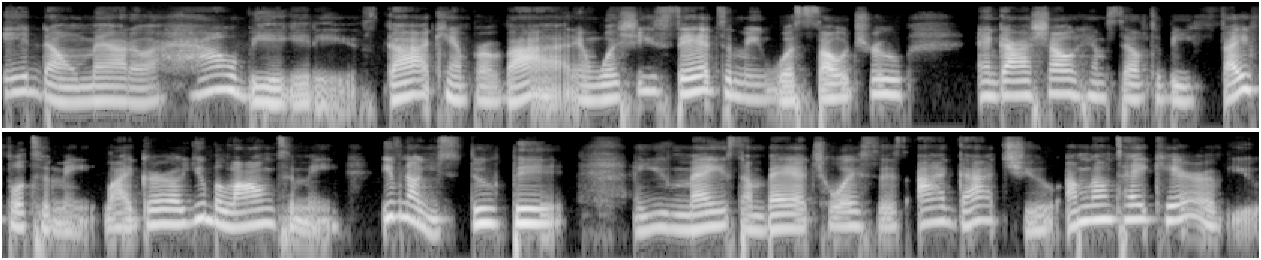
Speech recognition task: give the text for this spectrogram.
it don't matter how big it is. God can provide. And what she said to me was so true. And God showed himself to be faithful to me. Like, girl, you belong to me. Even though you stupid and you made some bad choices, I got you. I'm going to take care of you,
